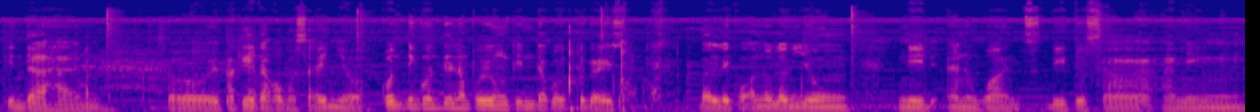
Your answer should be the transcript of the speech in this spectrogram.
tindahan so ipakita ko po sa inyo konting-konti lang po yung tinda ko to guys bali kung ano lang yung need and wants dito sa aming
